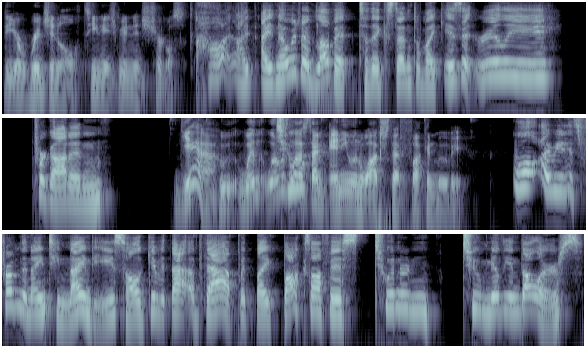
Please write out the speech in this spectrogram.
the original Teenage Mutant Ninja Turtles? Oh, I I know it and love it to the extent I'm like, is it really forgotten? Yeah, who, when when was Two- the last time anyone watched that fucking movie? Well, I mean, it's from the 1990s, so I'll give it that of that. But like, box office, 202 million dollars.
